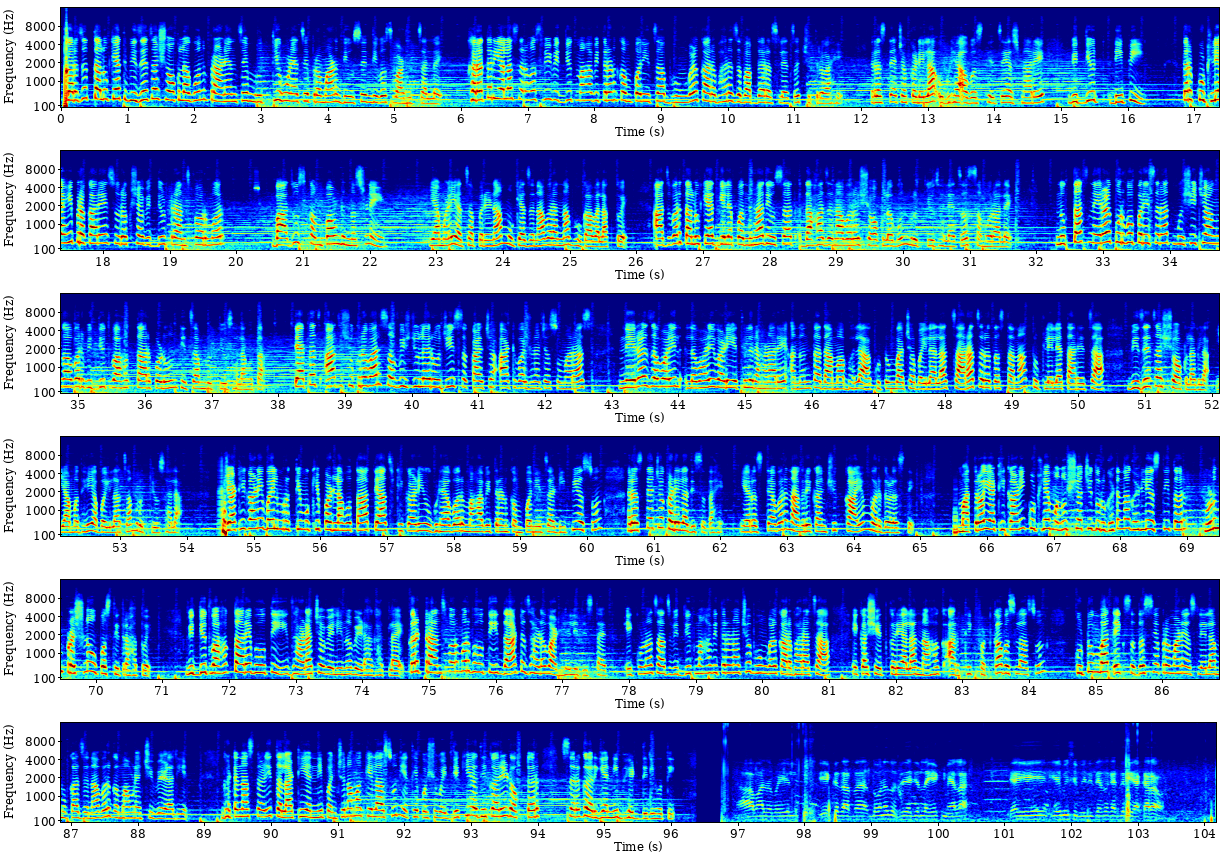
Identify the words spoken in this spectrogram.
कर्जत तालुक्यात विजेचा शॉक लागून प्राण्यांचे मृत्यू होण्याचे प्रमाण दिवसेंदिवस वाढत चाललंय. खरं तर याला सर्वस्वी विद्युत महावितरण कंपनीचा भोंगळ कारभार जबाबदार असल्याचं चित्र आहे. रस्त्याच्या कडेला उघड्या अवस्थेचे असणारे विद्युत डीपी तर कुठल्याही प्रकारे सुरक्षा विद्युत ट्रान्सफॉर्मर बाजूस कंपाऊंड नसणे यामुळे याचा परिणाम मुक्या जनावरांना भोगावा लागतोय. आजवर तालुक्यात गेल्या पंधरा दिवसात दहा जनावरं शॉक लागून मृत्यू झाल्याचं समोर आलंय. नुकताच नेरळ पूर्व परिसरात म्हशीच्या अंगावर विद्युत वाहक तार पडून तिचा मृत्यू झाला होता. त्यातच आज शुक्रवार सव्वीस जुलै रोजी सकाळच्या आठ वाजण्याच्या सुमारास नेरळ जवळील लव्हाळीवाडी येथील राहणारे अनंता दामा भला कुटुंबाच्या बैलाला चारा चरत असताना तुटलेल्या तारेचा विजेचा शॉक लागला. यामध्ये या बैलाचा मृत्यू झाला. ज्या ठिकाणी बैल मृत्युमुखी पडला होता त्याच ठिकाणी उघड्यावर महावितरण कंपनीचा डीपी असून रस्त्याच्या कडेला दिसत आहे. या रस्त्यावर नागरिकांची कायम वर्दळ असते. मात्र या ठिकाणी कुठल्या मनुष्याची दुर्घटना घडली असती तर म्हणून प्रश्न उपस्थित राहतोय. विद्युत वाहक तारेभोवती झाडाच्या वेलीनं वेढा घातलाय. तर ट्रान्सफॉर्मर भोवती दाट झाडं वाढलेली दिसत आहेत एकूणच आज विद्युत महावितरणाच्या भोंगळ कारभाराचा एका शेतकऱ्याला नाहक आर्थिक फटका बसला असून कुटुंबात एक सदस्याप्रमाणे असलेला मुका जनावर गमावण्याची वेळ आली आहे घटनास्थळी तलाठी यांनी पंचनामा केला असून येथे पशुवैद्यकीय अधिकारी डॉक्टर सरगर यांनी भेट दिली होती. हा माझा बैल एकच आता दोनच होते त्याच्यातला एक मेला. त्याही एम ई सी बीने त्याचं काहीतरी हे करावं.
